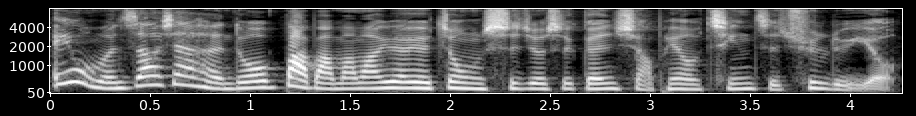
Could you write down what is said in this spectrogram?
哎，我们知道现在很多爸爸妈妈越来越重视，就是跟小朋友亲子去旅游。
